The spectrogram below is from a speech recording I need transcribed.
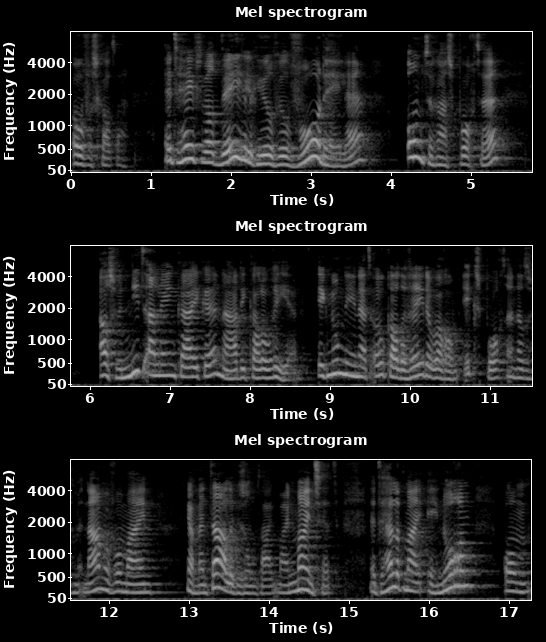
overschatten. Het heeft wel degelijk heel veel voordelen om te gaan sporten. Als we niet alleen kijken naar die calorieën. Ik noemde je net ook al de reden waarom ik sport. En dat is met name voor mijn ja, mentale gezondheid, mijn mindset. Het helpt mij enorm om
